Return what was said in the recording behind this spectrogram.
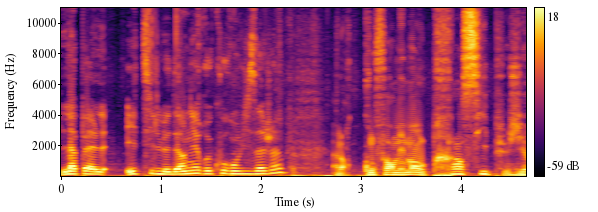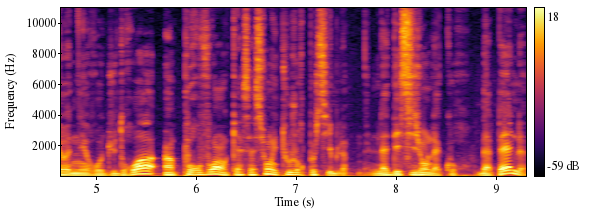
L'appel est-il le dernier recours envisageable? Alors, conformément aux principes généraux du droit, un pourvoi en cassation est toujours possible. La décision de la Cour d'appel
